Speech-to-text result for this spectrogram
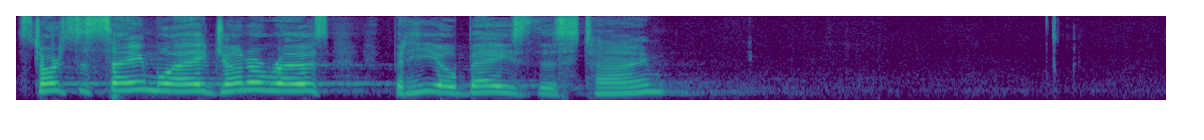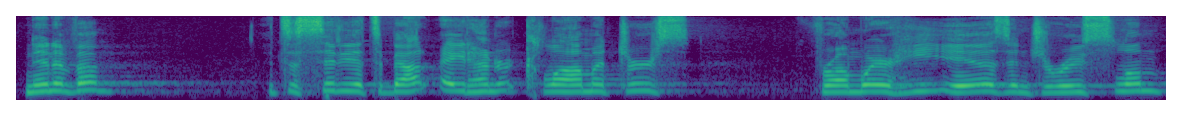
Starts the same way. Jonah rose, but he obeys this time. Nineveh, it's a city that's about 800 kilometers from where he is in Jerusalem.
